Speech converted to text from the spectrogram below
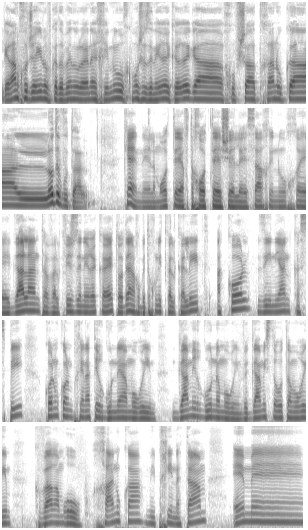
לירן חוג'אינוב, כתבנו לענייני חינוך, כמו שזה נראה כרגע, חופשת חנוכה לא תבוטל. כן, אה, למרות אה, הבטחות אה, של שר החינוך גלנט, אבל כפי שזה נראה כעת, אתה יודע, אנחנו בתוכנית כלכלית, הכל זה עניין כספי. קודם כל מבחינת ארגוני המורים, גם ארגון המורים וגם הסתדרות המורים כבר אמרו, חנוכה מבחינתם הם אה,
